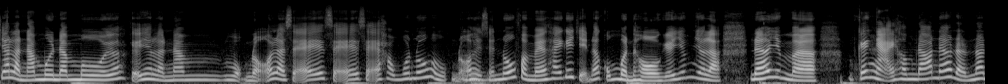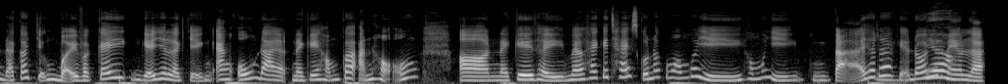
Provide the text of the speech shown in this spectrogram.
chắc là 50 50 á kiểu như là năm một nửa là sẽ sẽ sẽ không có nuốt và một nửa ừ. thì sẽ nuốt và mẹ thấy cái chuyện đó cũng bình thường kiểu giống như là nếu như mà cái ngày hôm đó nếu là nó đã có chuẩn bị và cái kiểu như là chuyện ăn uống diet này kia không có ảnh hưởng uh, này kia thì Mel thấy cái taste của nó cũng không có gì không có gì tệ hết á ừ. kiểu đối yeah. với Mel là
